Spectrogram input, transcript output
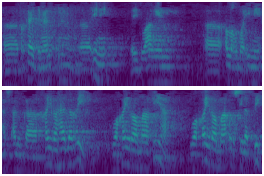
Eh, terkait dengan uh, ini yaitu angin Allahumma inni as'aluka khaira hadzal wa khaira ma fiha wa khaira ma ursilat bih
